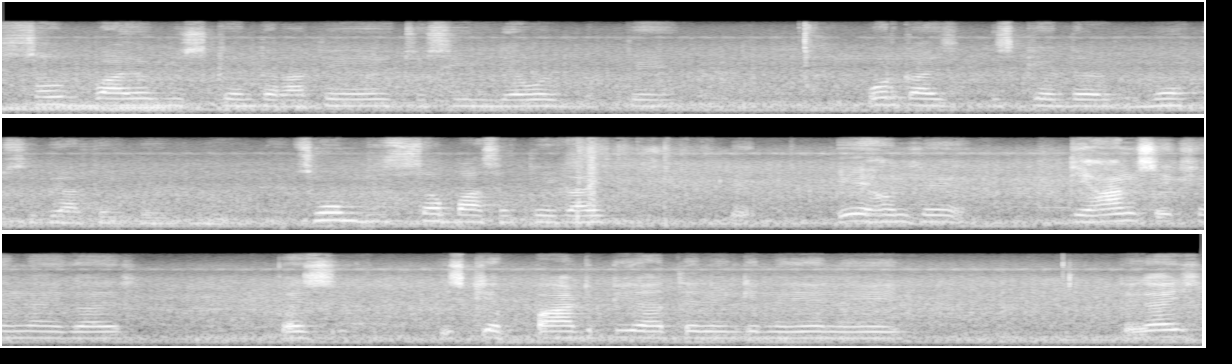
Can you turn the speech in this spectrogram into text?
सब बायोम इसके अंदर आते हैं, जैसे लेवल पे और गाइस इसके अंदर मोब्स भी आते हैं। सोम भी सब आ सकते हैं गाइस ये हमने ध्यान से खेलना है गाइस गाइस इसके पार्ट भी आते रहेंगे नए नए तो गाइस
